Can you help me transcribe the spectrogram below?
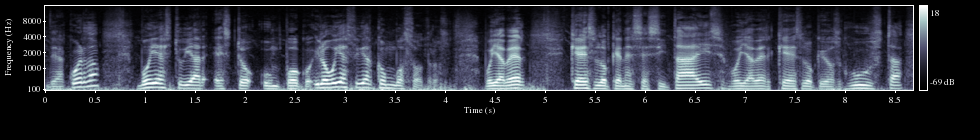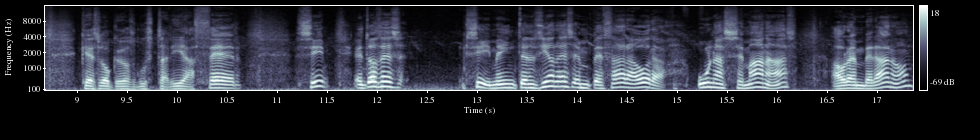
¿De acuerdo? Voy a estudiar esto un poco y lo voy a estudiar con vosotros. Voy a ver qué es lo que necesitáis, voy a ver qué es lo que os gusta, qué es lo que os gustaría hacer. ¿Sí? Entonces, sí, mi intención es empezar ahora unas semanas, ahora en verano,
